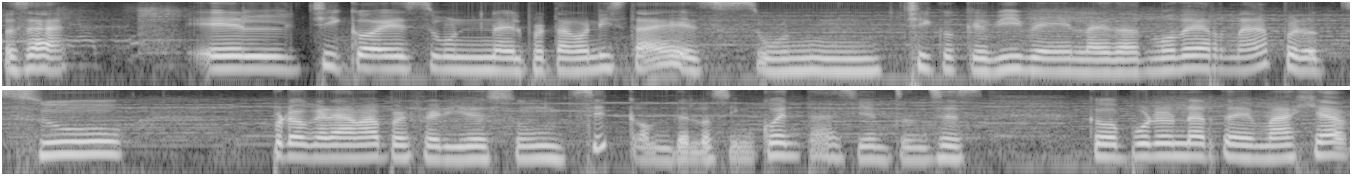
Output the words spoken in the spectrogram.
O sea, el chico es un, el protagonista es un chico que vive en la edad moderna, pero su programa preferido es un sitcom de los 50 y entonces como por un arte de magia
